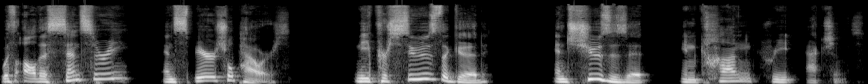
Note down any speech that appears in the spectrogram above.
with all the sensory and spiritual powers, and he pursues the good and chooses it in concrete actions.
